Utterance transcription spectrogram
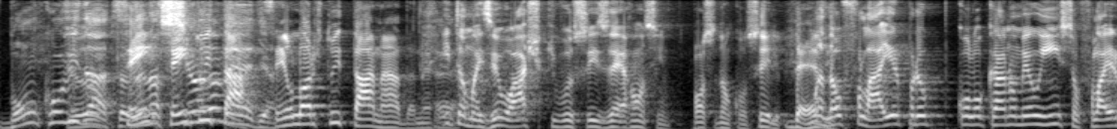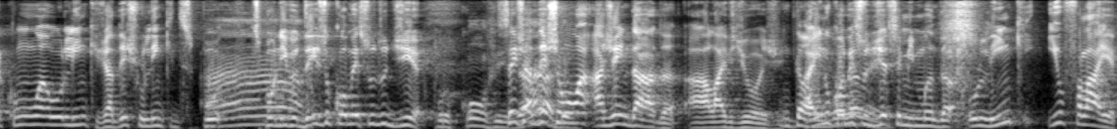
Bom convidado. Tá sem dando sem twittar, o Lorde twittar nada, né? Então, mas eu acho que vocês erram assim. Posso dar um conselho? Deve. Mandar o flyer pra eu colocar no meu Insta, o flyer com o link. Já deixa o link dispo- Ah. disponível desde o começo do dia. Pro convidado? Vocês já deixam agendada a live de hoje. Então, aí no começo do dia você me manda o link e o flyer.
